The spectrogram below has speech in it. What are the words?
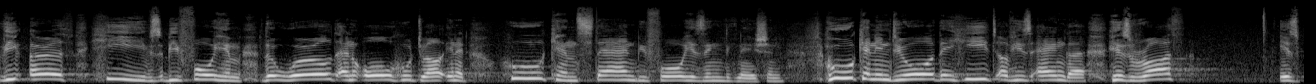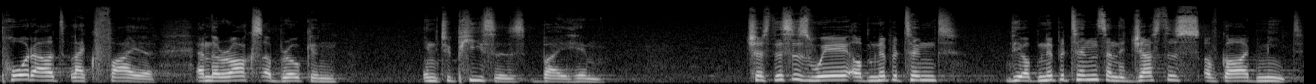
The earth heaves before him. The world and all who dwell in it. Who can stand before his indignation? Who can endure the heat of his anger? His wrath is poured out like fire, and the rocks are broken into pieces by him. Just this is where omnipotent, the omnipotence and the justice of God meet.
